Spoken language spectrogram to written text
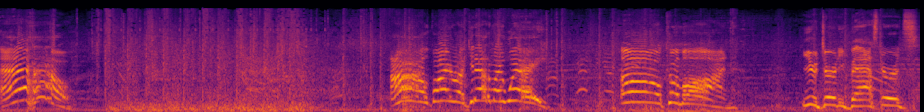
Ow! Ow, Elvira, get out of my way! Oh, come on! You dirty bastards!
